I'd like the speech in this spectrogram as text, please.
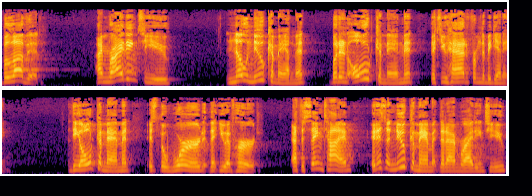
Beloved, I'm writing to you no new commandment, but an old commandment that you had from the beginning. The old commandment is the word that you have heard. At the same time, it is a new commandment that I'm writing to you,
